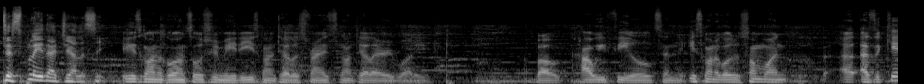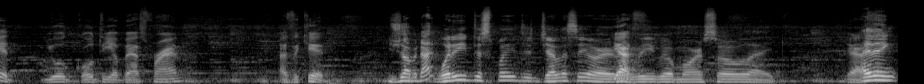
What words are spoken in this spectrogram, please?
display that jealousy? He's gonna go on social media. He's gonna tell his friends. He's gonna tell everybody. about how he feels, and he's gonna go to someone. Uh, as a kid, you'll go to your best friend. As a kid, You sure about that? What did he display the jealousy or Yes. we were more so like yeah. I think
